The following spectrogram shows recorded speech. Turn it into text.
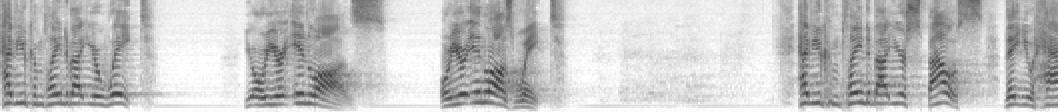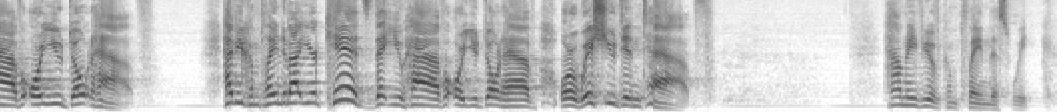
Have you complained about your weight or your in laws or your in laws' weight? Have you complained about your spouse that you have or you don't have? Have you complained about your kids that you have or you don't have or wish you didn't have? How many of you have complained this week?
